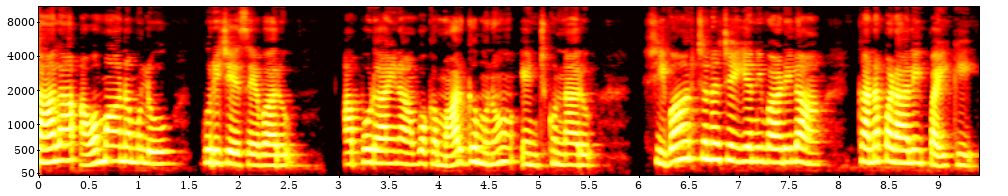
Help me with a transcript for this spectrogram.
చాలా అవమానములు గురి చేసేవారు. అప్పుడు ఆయన ఒక మార్గమును ఎంచుకున్నారు. శివార్చన చెయ్యని వాడిలా కనపడాలి పైకి.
